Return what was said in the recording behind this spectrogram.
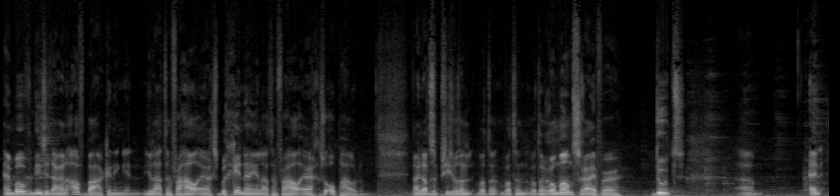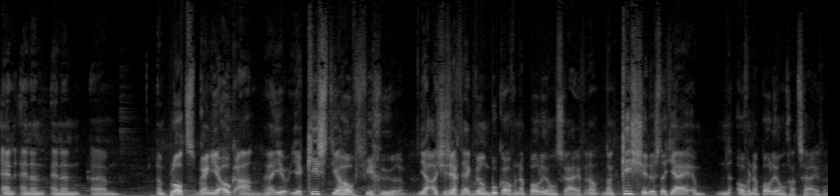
En bovendien zit daar een afbakening in. Je laat een verhaal ergens beginnen en je laat een verhaal ergens ophouden. Nou, dat is precies wat een, wat een, wat een, wat een romanschrijver doet. Ehm, en, en, en een, en een, ehm, een plot breng je ook aan. Hè? Je, je kiest je hoofdfiguren. Ja, als je zegt, ja, ik wil een boek over Napoleon schrijven, dan, dan kies je dus dat jij een, over Napoleon gaat schrijven.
